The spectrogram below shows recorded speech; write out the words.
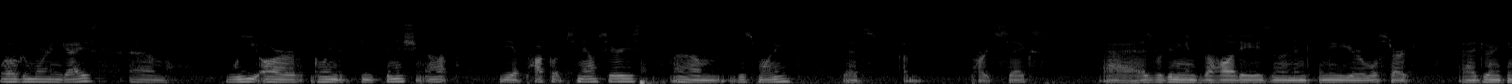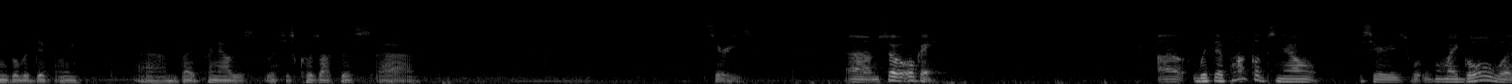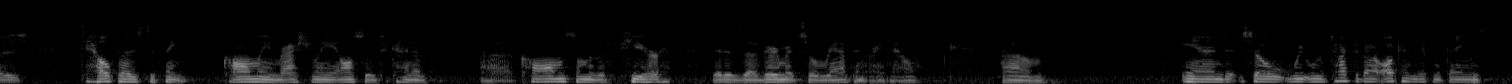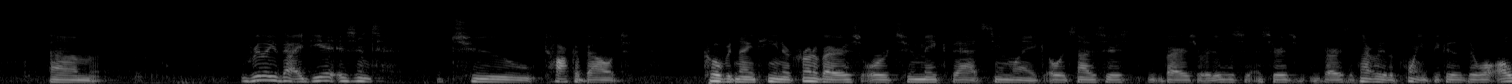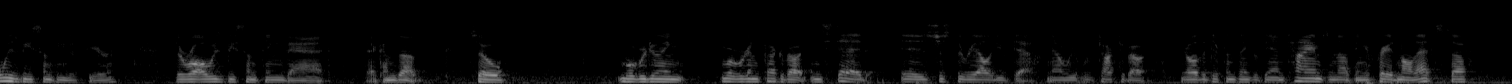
Well, good morning, guys. Um, we are going to be finishing up the Apocalypse Now series um, this morning. So that's um, part six. Uh, as we're getting into the holidays and then into the new year, we'll start uh, doing things a little bit differently. Um, but for now, this, let's just close off this uh, series. Um, so, okay. Uh, with the Apocalypse Now series, my goal was to help us to think calmly and rationally, and also to kind of uh, calm some of the fear that is uh, very much so rampant right now. Um, and so we, we've talked about all kinds of different things. Um, really, the idea isn't to talk about COVID 19 or coronavirus or to make that seem like, oh, it's not a serious virus or it is a, serious virus. That's not really the point because there will always be something to fear. There will always be something that, that comes up. So, what we're doing, what we're going to talk about instead is just the reality of death. Now, we, we've talked about, you know, all the different things at the end times and not being afraid and all that stuff,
